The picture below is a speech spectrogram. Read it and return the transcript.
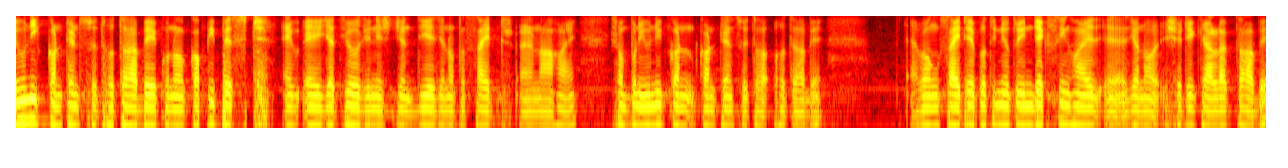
ইউনিক কন্টেন্টস হতে হবে, কোনো কপি পেস্ট এই জাতীয় জিনিস দিয়ে যেন আপনার সাইট না হয়, সম্পূর্ণ ইউনিক কন্টেন্টস হতে হবে। এবং সাইটে প্রতিনিয়ত ইন্ডেক্সিং হয় যেন সেটি খেয়াল রাখতে হবে।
